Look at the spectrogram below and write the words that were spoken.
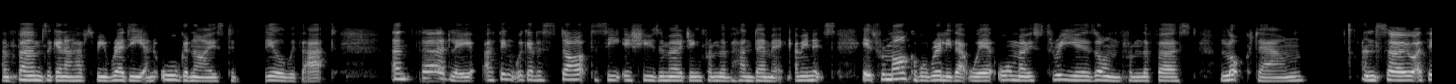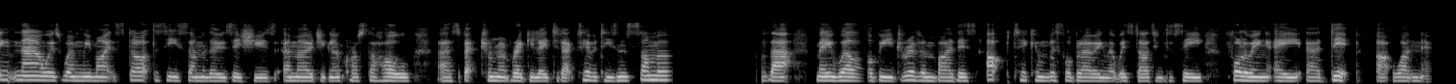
and firms are going to have to be ready and organised to deal with that. And thirdly, I think we're going to start to see issues emerging from the pandemic. I mean, it's it's remarkable, really, that we're almost three years on from the first lockdown, and so I think now is when we might start to see some of those issues emerging across the whole uh, spectrum of regulated activities. And some of that may well be driven by this uptick in whistleblowing that we're starting to see following a, a dip when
